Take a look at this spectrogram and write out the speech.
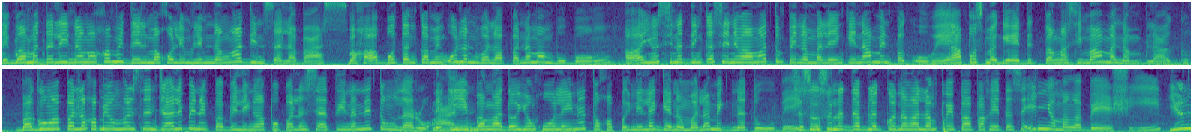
Nagmamadali na nga kami dahil makulimlim na nga din sa labas. Baka abutan kaming ulan wala pa naman bubong. Aayusin na din kasi ni mama itong pinamalengke namin pag uwi. Tapos mag edit pa nga si mama ng vlog. Bago nga pala kami umalis ng Jollibee, nagpabili nga po pala si Atina nitong laruan. Nag-iiba nga daw yung kulay na to kapag nilagyan ng malamig na tubig. Sa susunod na vlog ko na nga lang po ipapakita sa inyo mga beshi. Yun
